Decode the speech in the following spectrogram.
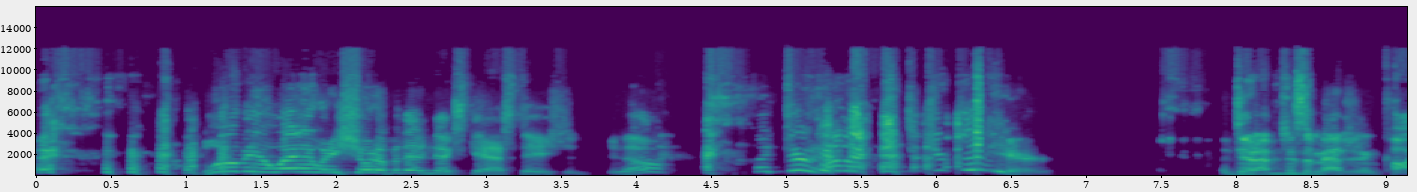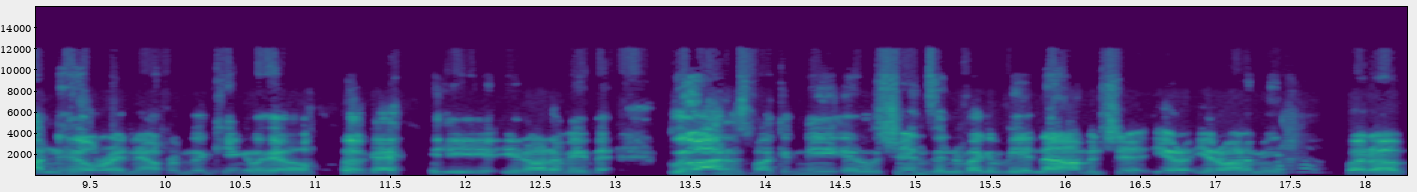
Blew me away when he showed up at that next gas station. You know, like, dude, how the fuck did you get here? Dude, I'm just imagining Cotton Hill right now from the King of the Hill. Okay, you, you know what I mean? That blew out his fucking knee, his shins in fucking Vietnam and shit. You know, you know what I mean? But um,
